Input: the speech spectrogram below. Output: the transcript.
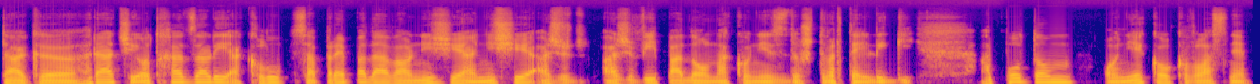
tak e, hráči odchádzali a klub sa prepadával nižšie a nižšie, až, až vypadol nakoniec do štvrtej ligy. A potom o niekoľko vlastne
